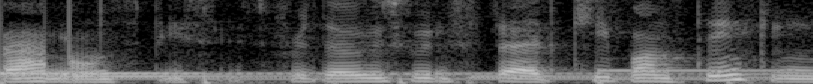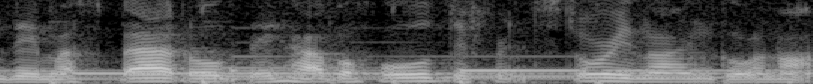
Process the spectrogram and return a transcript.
battle species. For those who instead keep on thinking they must battle, they have a whole different storyline going on.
